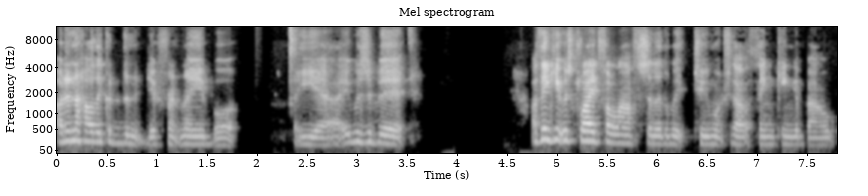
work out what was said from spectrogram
I don't know how they could have done it differently, but yeah, it was a bit. I think it was played for laughs a little bit too much without thinking about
